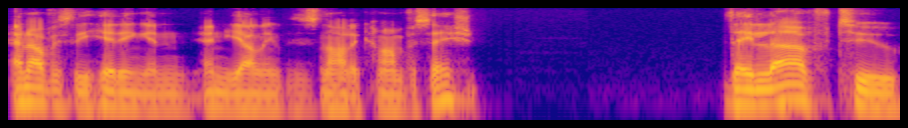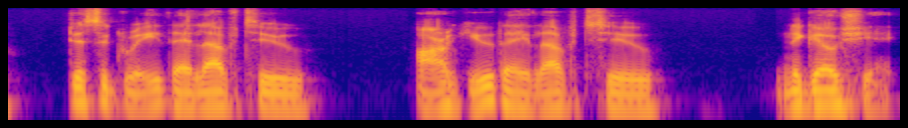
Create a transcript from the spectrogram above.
And obviously, hitting and, and yelling this is not a conversation. They love to disagree, they love to argue, they love to negotiate.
